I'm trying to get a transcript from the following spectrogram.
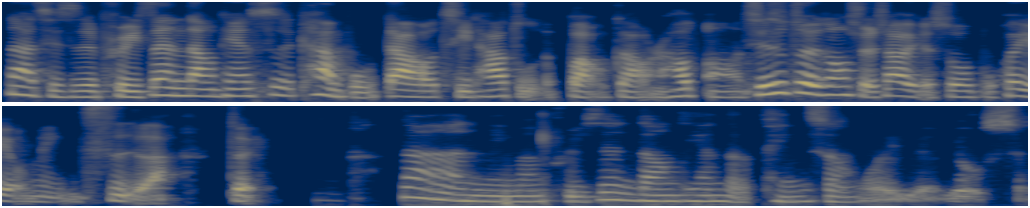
那其实 present 当天是看不到其他组的报告，然后嗯，其实最终学校也说不会有名次啦，对。那你们 present 当天的评审委员有谁？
